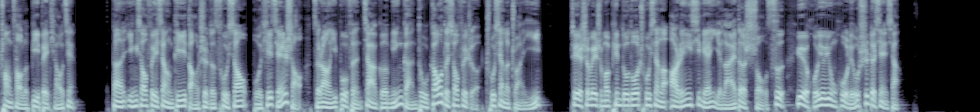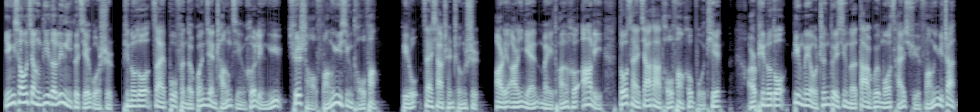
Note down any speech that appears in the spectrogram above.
创造了必备条件，但营销费降低导致的促销补贴减少，则让一部分价格敏感度高的消费者出现了转移。这也是为什么拼多多出现了2017年以来的首次月活跃用户流失的现象。营销降低的另一个结果是，拼多多在部分的关键场景和领域缺少防御性投放，比如在下沉城市，2021年美团和阿里都在加大投放和补贴。而拼多多并没有针对性的大规模采取防御战，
